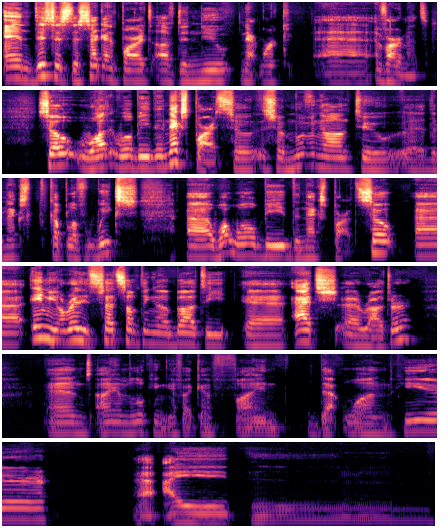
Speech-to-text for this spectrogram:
and this is the second part of the new network uh, environment. So what will be the next part? So so moving on to uh, the next couple of weeks, uh, what will be the next part? So uh, Amy already said something about the uh, Edge uh, router, and I am looking if I can find that one here. Uh, I um,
